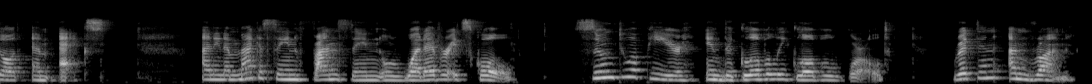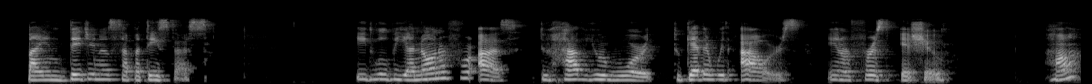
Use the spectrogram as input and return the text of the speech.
enlacezapatista.ezln.org.mx, and in a magazine, fanzine, or whatever it's called, soon to appear in the globally global world, written and run by indigenous Zapatistas. It will be an honor for us to have your word together with ours in our first issue. Huh?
